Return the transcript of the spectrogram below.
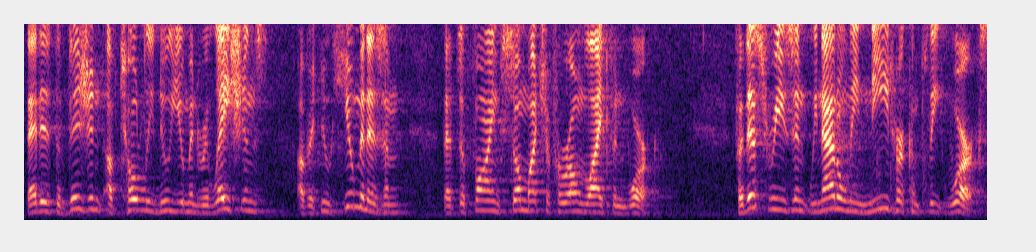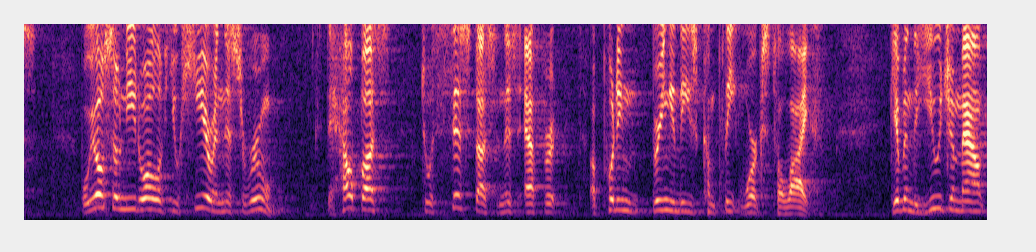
That is the vision of totally new human relations, of a new humanism that defines so much of her own life and work. For this reason, we not only need her complete works, but we also need all of you here in this room to help us, to assist us in this effort of putting, bringing these complete works to life, given the huge amount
